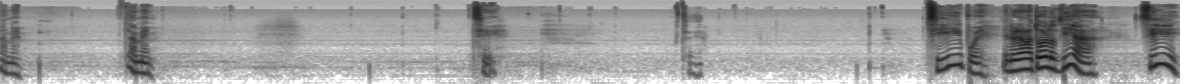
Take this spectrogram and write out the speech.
Amén. Amén. Sí. Sí. Sí, pues, él oraba todos los días. Sí.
